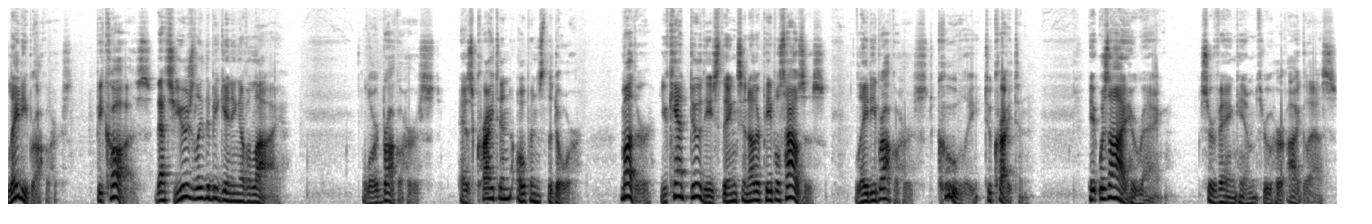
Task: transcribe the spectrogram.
Lady Brocklehurst. Because that's usually the beginning of a lie. Lord Brocklehurst. As Crichton opens the door. Mother, you can't do these things in other people's houses. Lady Brocklehurst, coolly, to Crichton. It was I who rang, surveying him through her eyeglass.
